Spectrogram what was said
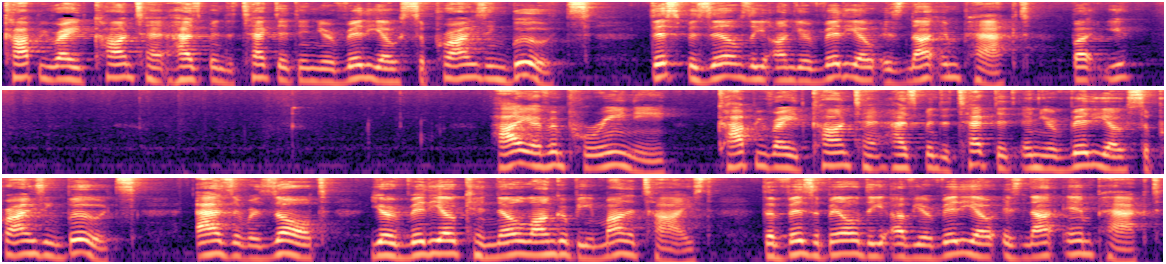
Copyright content has been detected in your video Surprising Boots. This visibility on your video is not impact, but you Hi Evan Porrini. Copyrighted content has been detected in your video Surprising Boots. As a result, your video can no longer be monetized. The visibility of your video is not impact.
